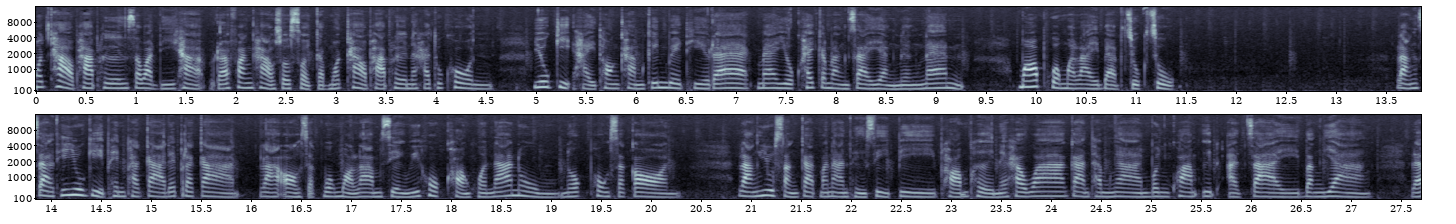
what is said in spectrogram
มดข่าวพาเพลิน สวัสดีค่ะ รับฟังข่าวสดๆ กับมดข่าวพาเพลินนะคะทุกคน ยูกิไหทองคำขึ้นเวทีแรก แม่ยกให้กำลังใจอย่างเนืองแน่น มอบพวงมาลัยแบบจุกๆ หลังจากที่ยูกิเพนพากาได้ประกาศ ลาออกจากวงหมอลำเสียงวิหกของหัวหน้าหนุ่ม นกพงศกร หลังอยู่สังกัดมานานถึง 4 ปี พร้อมเผยนะคะว่าการทำงานบนความอึดอัดใจบางอย่าง และ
